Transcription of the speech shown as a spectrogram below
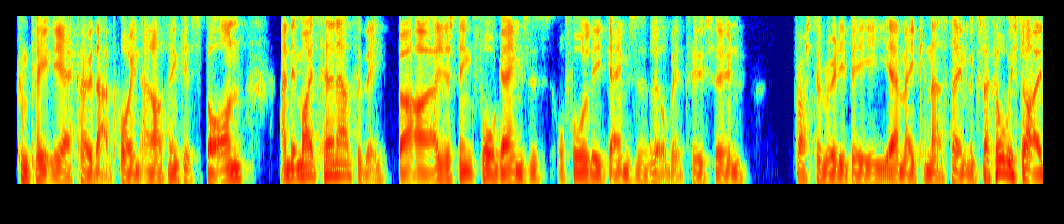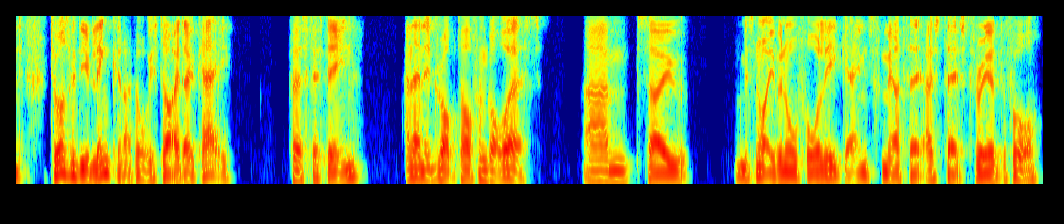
completely echo that point, and I think it's spot on. And it might turn out to be, but I, just think four games is or four league games is a little bit too soon for us to really be yeah making that statement. Because I thought we started, to honest with you, Lincoln. I thought we started okay, first fifteen, and then it dropped off and got worse. Um, so it's not even all four league games for me. I take I say it's three of the four.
